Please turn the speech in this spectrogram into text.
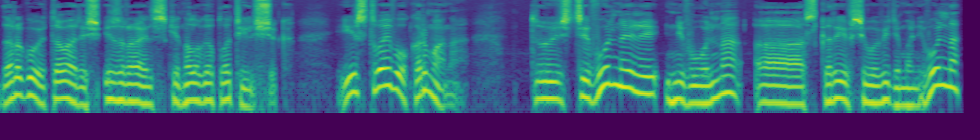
дорогой товарищ израильский налогоплательщик. Из твоего кармана. То есть, вольно или невольно, а скорее всего, видимо, невольно,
